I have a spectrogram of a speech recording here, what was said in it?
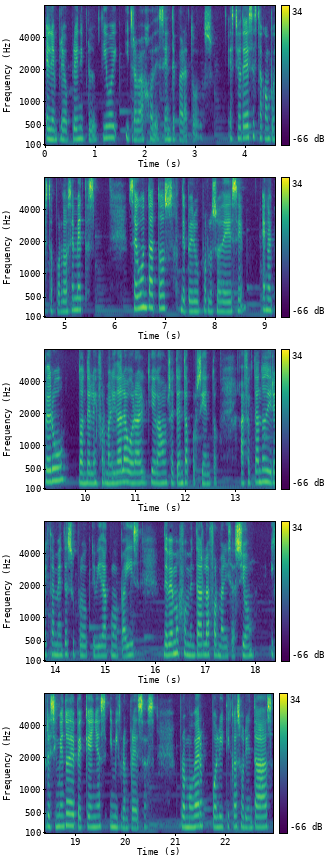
el empleo pleno y productivo y trabajo decente para todos. Este ODS está compuesto por 12 metas. Según datos de Perú por los ODS, en el Perú, donde la informalidad laboral llega a un 70%, afectando directamente su productividad como país, debemos fomentar la formalización y crecimiento de pequeñas y microempresas, promover políticas orientadas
